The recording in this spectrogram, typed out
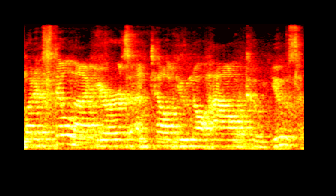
But it's still not yours until you know how to use it.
